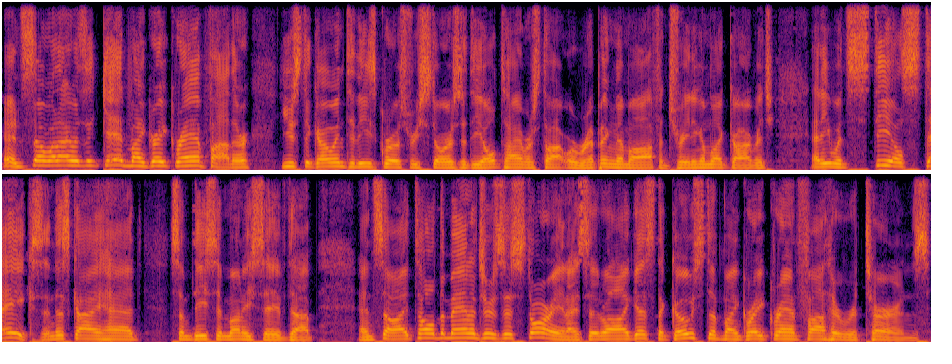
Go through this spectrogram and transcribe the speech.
and so when I was a kid, my great grandfather used to go into these grocery stores that the old timers thought were ripping them off and treating them like garbage. And he would steal steaks. And this guy had some decent money saved up. And so I told the managers this story and I said, well, I guess the ghost of my great grandfather returns.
